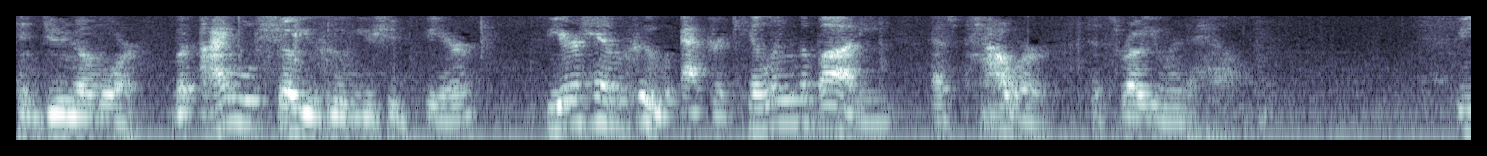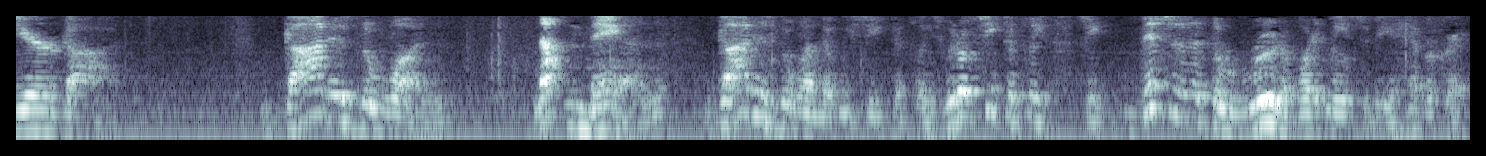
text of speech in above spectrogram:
can do no more. But I will show you whom you should fear. Fear him who, after killing the body, has power to throw you into hell. Fear God. God is the one, not man. God is the one that we seek to please. We don't seek to please. See, this is at the root of what it means to be a hypocrite.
